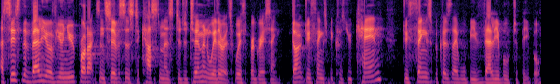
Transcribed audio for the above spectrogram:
Assess the value of your new products and services to customers to determine whether it's worth progressing. Don't do things because you can, do things because they will be valuable to people.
